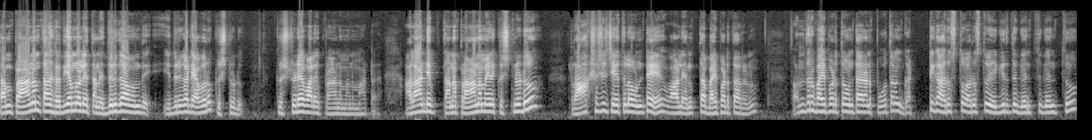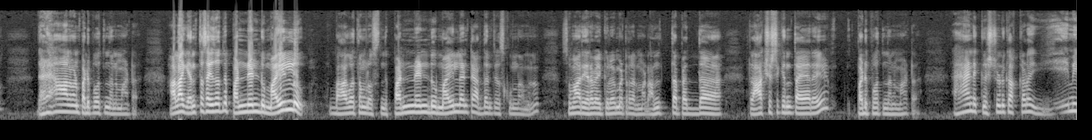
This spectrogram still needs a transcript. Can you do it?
తమ ప్రాణం తన హృదయంలో లేదు. తన ఎదురుగా ఉంది. ఎదురుగా ఎవరు? కృష్ణుడు. కృష్ణుడే వాళ్ళకి ప్రాణం అనమాట అలాంటి తన ప్రాణమైన కృష్ణుడు రాక్షసి చేతిలో ఉంటే వాళ్ళు ఎంత భయపడతారను? అందరూ భయపడుతూ ఉంటారని పూతను గట్టిగా అరుస్తూ అరుస్తూ ఎగిరుతూ గెంతు గెంతు దడహాలని పడిపోతుంది అనమాట అలాగే ఎంత సైజు అవుతుంది? పన్నెండు మైళ్ళు భాగవతంలో వస్తుంది. పన్నెండు మైళ్ళు అంటే అర్థం చేసుకుందాం మనం సుమారు ఇరవై కిలోమీటర్లు అనమాట అంత పెద్ద రాక్షసి కింద తయారై పడిపోతుంది అనమాట అండ్ కృష్ణుడికి అక్కడ ఏమీ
